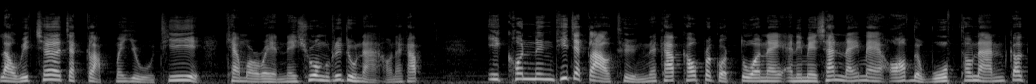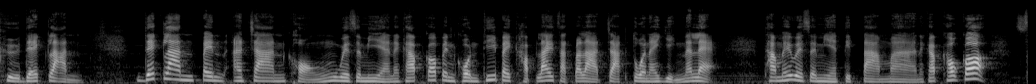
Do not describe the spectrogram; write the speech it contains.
เหล่า Witcher จะกลับมาอยู่ที่แคมเรนในช่วงฤดูหนาวนะครับอีกคนหนึ่งที่จะกล่าวถึงนะครับเขาปรากฏตัวในแอนิเมชัน Nightmare of the Wolf เท่านั้นก็คือเด็กลัน เด็กลันเป็นอาจารย์ของเวสเมียนะครับ ก็เป็นคนที่ไปขับไล่สัตว์ประหลาดจากตัวนายหญิงนั่นแหละทำให้เวสเมียติดตามมานะครับเขาก็ส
